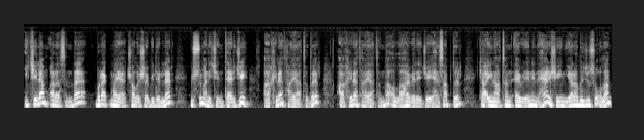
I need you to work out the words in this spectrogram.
ikilem arasında bırakmaya çalışabilirler. Müslüman için tercih ahiret hayatıdır. Ahiret hayatında Allah'a vereceği hesaptır. Kainatın, evrenin, her şeyin yaratıcısı olan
